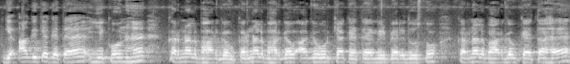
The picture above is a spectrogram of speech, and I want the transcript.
ये आगे क्या कहता है? ये कौन है? कर्नल भार्गव। कर्नल भार्गव आगे और क्या कहता है मेरे प्यारे दोस्तों? कर्नल भार्गव कहता है,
